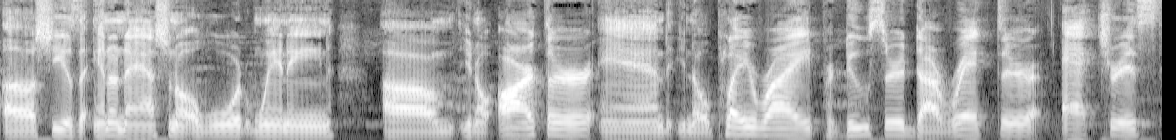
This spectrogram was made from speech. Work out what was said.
Uh, she is an international award-winning. Um, you know, author and, you know, playwright, producer, director, actress,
